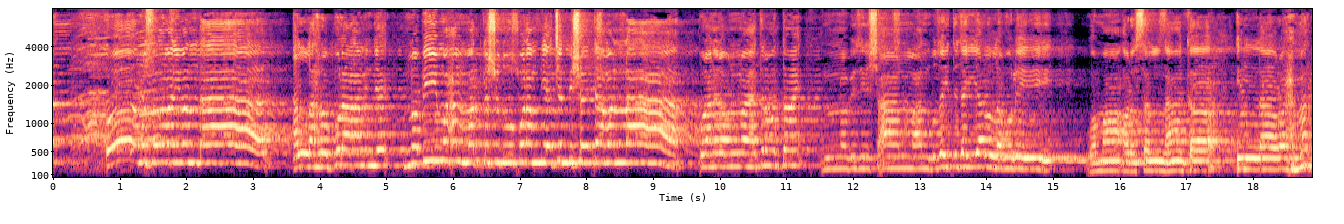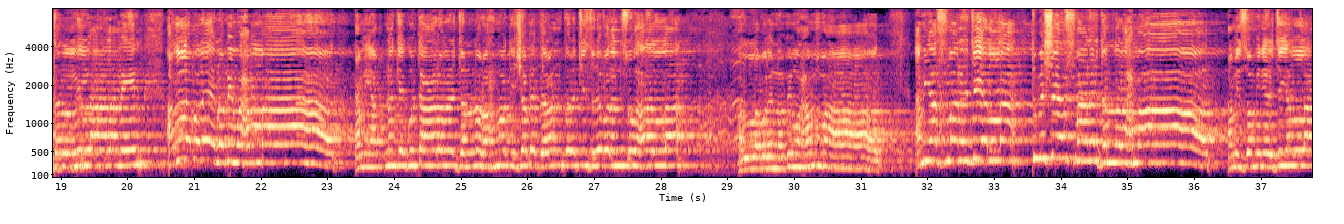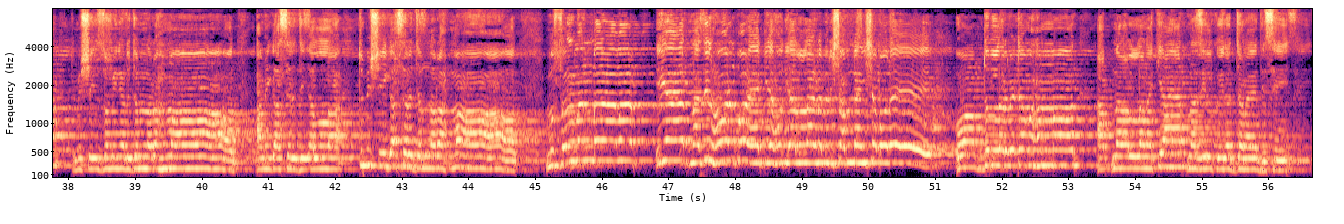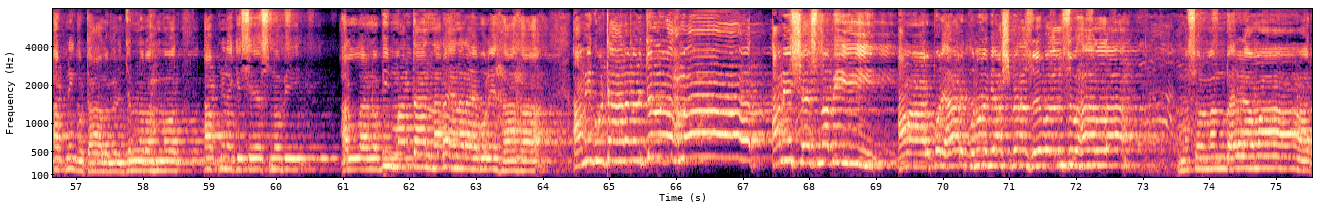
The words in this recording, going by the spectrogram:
ও মুসলমান ইমানদার আল্লাহ রব্বুল আলামিন যে নবী মোহাম্মদকে শুধু প্রণাম দিয়েছেন, বিষয়টা আমার না। কোরআনের অন্য আয়াতের মাধ্যমে নবীজির শান মান বুঝাইতে যাই আল্লাহ বলে, ওয়ামা আরসালনাকা ইল্লা রাহমাতাল লিল আলামিন। আল্লাহ বলে, নবী মুহাম্মদ, আমি আপনাকে গোটা আলমের জন্য রহমত হিসাবে প্রেরণ করেছি। জুড়ে বলেন, সুবহানাল্লাহ। আল্লাহ বলে, নবী মুহাম্মদ, আমি আসমানের যে আল্লাহ, তুমি সেই আসমানের জন্য রহমত আমি জমিনের যে আল্লাহ, তুমি সেই জমিনের জন্য রহমত। আমি গাছের যে আল্লাহ, তুমি সেই গাছের জন্য রহমত। মুসলমান আমার ইয়াত নাজিল হওয়ার পরে এক ইহুদি আল্লাহ নবীর সামনে এসে বলে, ও আব্দুল্লাহর বেটা মোহাম্মদ, আপনার আল্লাহ নাকি আয়াত নাজিল কইরা জানায় দিছে, আপনি গোটা আলমের জন্য রহমত, আপনি নাকি শেষ নবী? আল্লাহ নবী মাতা নারায় নারায় বলে, হা হা, আমি গোটা আলমের জন্য আমি শেষ নবী। আমার পরে আর কোন নবী আসবে না জুড়ে বলেন সুবহানাল্লাহ। মুসলমান ভাইরা আমার,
